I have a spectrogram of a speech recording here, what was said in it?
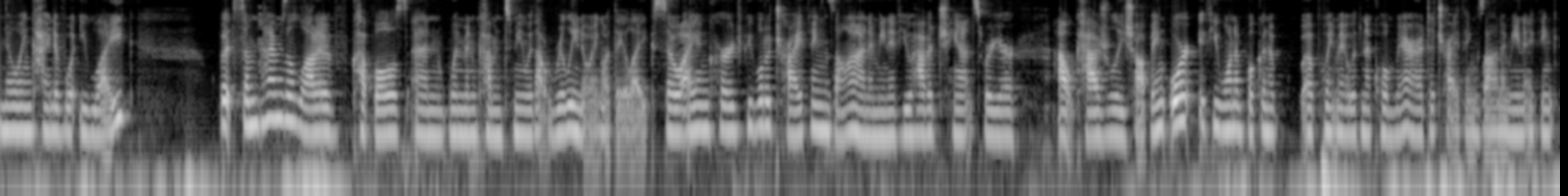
knowing kind of what you like. But sometimes a lot of couples and women come to me without really knowing what they like. So I encourage people to try things on. I mean, if you have a chance where you're out casually shopping, or if you want to book an appointment with Nicole Mara to try things on, I mean, I think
